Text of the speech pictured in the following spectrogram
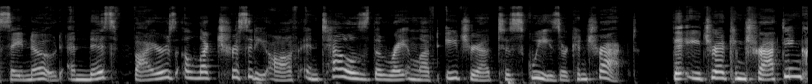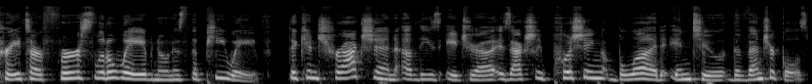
SA node, and this fires electricity off and tells the right and left atria to squeeze or contract. The atria contracting creates our first little wave known as the P wave. The contraction of these atria is actually pushing blood into the ventricles,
